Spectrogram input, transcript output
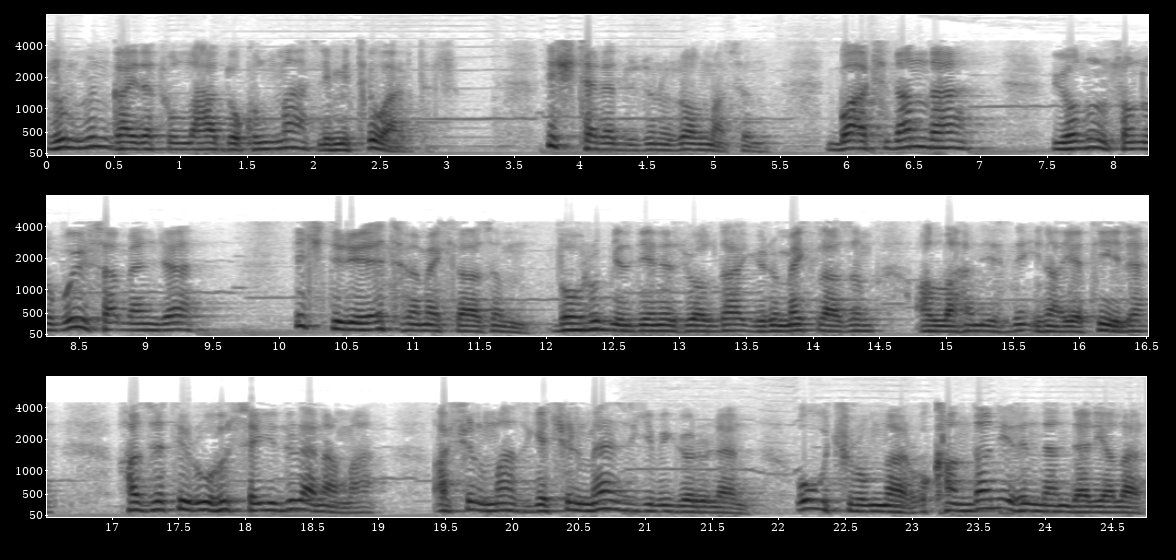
zulmün gayretullah'a dokunma limiti vardır. Hiç tereddüdünüz olmasın. Bu açıdan da yolun sonu buysa bence hiç diri etmemek lazım. Doğru bildiğiniz yolda yürümek lazım Allah'ın izni inayetiyle. Hazreti Ruhu Seyyidül Enam'a aşılmaz, geçilmez gibi görülen o uçurumlar, o kandan irinden deryalar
